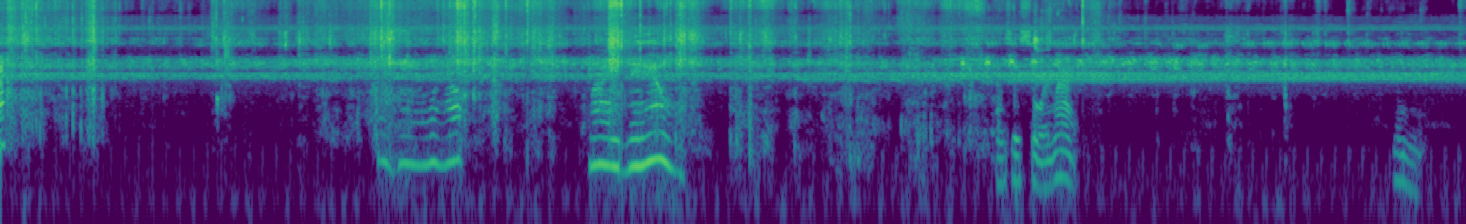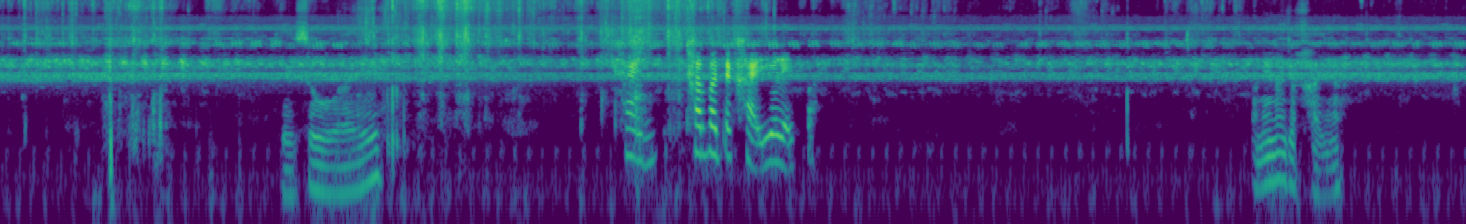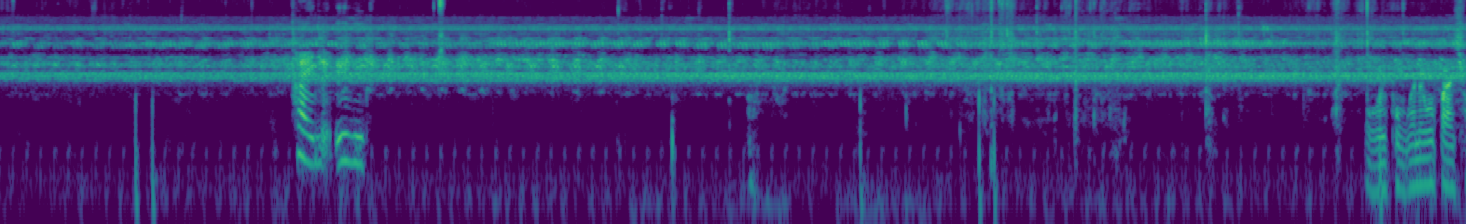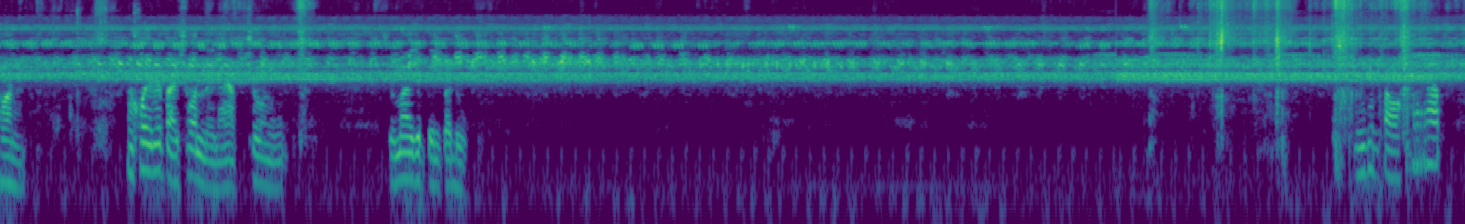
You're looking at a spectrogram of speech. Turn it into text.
โอ้โหครับมาอีกแล้วทำสวยๆมากนี่ สวยไข่คาดว่าจะไข่อยู่เลยปะๆอันนี้น่าจะไข่นะไข่เลยดู ผมก็นึกว่าปลาช่อน ไม่ค่อยได้ปลาช่อนเลยนะครับ ช่วงนี้ส่วนมากจะเป็นปลาดุกลุยกันต่อครับ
